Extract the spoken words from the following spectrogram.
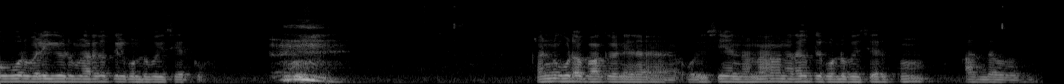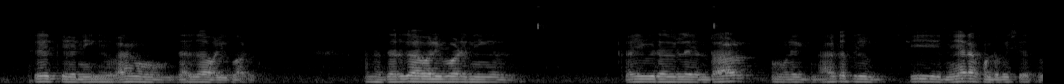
ஒவ்வொரு வழிகேடும் நரகத்தில் கொண்டு போய் சேர்க்கும். கண்ணு கூட பார்க்க வேண்டிய ஒரு விஷயம் என்னன்னா நரகத்தில் கொண்டு போய் சேர்க்கும் அந்த சேர்க்கையை நீங்கள் வழங்கும் தர்கா வழிபாடு. அந்த தர்கா வழிபாடு நீங்கள் கைவிடவில்லை என்றால் உங்களை நரகத்தில் சீ நேராக கொண்டு போய் சேர்த்து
